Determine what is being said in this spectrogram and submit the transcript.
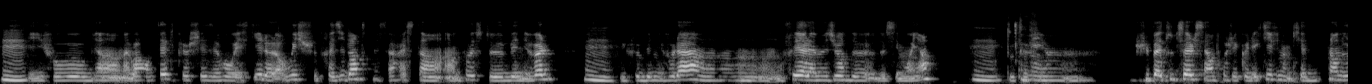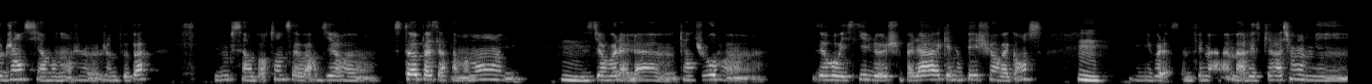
Hmm. il faut bien avoir en tête que chez Zero Waste alors oui, je suis présidente, mais ça reste un, poste bénévole. Hmm. Et que le bénévolat, on, fait à la mesure de, ses moyens. Tout à fait. Euh, je ne suis pas toute seule, c'est un projet collectif, donc il y a plein d'autres gens si à un moment je, ne peux pas. donc c'est important de savoir dire euh, stop à certains moments et de se dire voilà, là, 15 euh, jours, zéro ici, je suis pas là, canopée, je suis en vacances. Hmm. Et voilà, ça me fait ma, respiration. Mais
